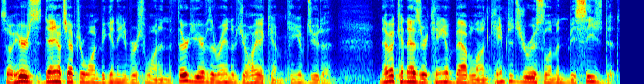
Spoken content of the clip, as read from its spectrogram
So here's Daniel chapter 1, beginning in verse 1. In the third year of the reign of Jehoiakim, king of Judah, Nebuchadnezzar, king of Babylon, came to Jerusalem and besieged it.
